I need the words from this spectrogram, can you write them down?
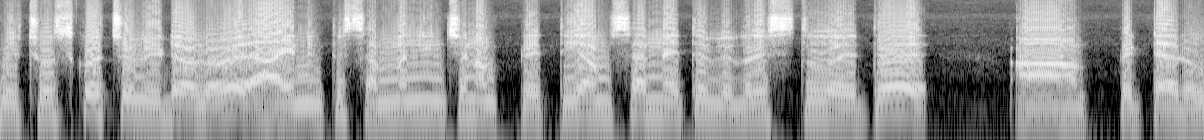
మీరు చూసుకోవచ్చు వీడియోలో ఆయనకి సంబంధించిన ప్రతి అంశాన్ని అయితే వివరిస్తూ అయితే పెట్టారు.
